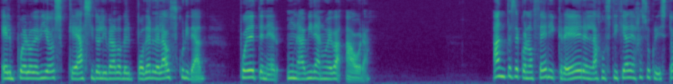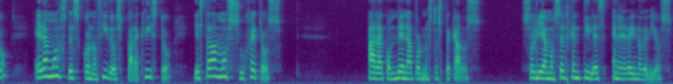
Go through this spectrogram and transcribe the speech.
El pueblo de Dios que ha sido librado del poder de la oscuridad puede tener una vida nueva ahora. Antes de conocer y creer en la justicia de Jesucristo, éramos desconocidos para Cristo y estábamos sujetos a la condena por nuestros pecados solíamos ser gentiles en el reino de Dios.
